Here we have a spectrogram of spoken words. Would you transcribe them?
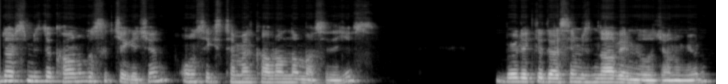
Bu dersimizde kanunda sıkça geçen 18 temel kavramdan bahsedeceğiz. Böylelikle derslerimizin daha verimli olacağını umuyorum.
